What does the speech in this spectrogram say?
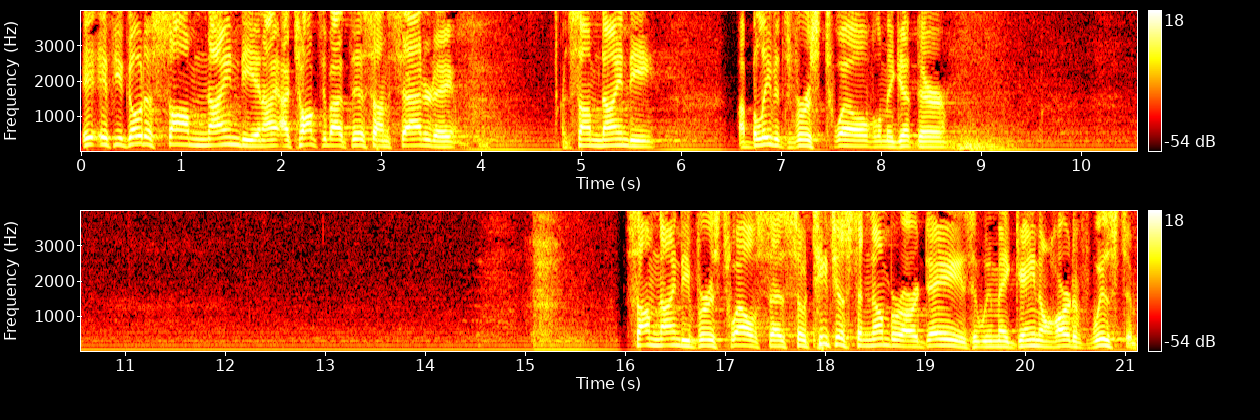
If you go to Psalm 90, and I, I talked about this on Saturday, Psalm 90, I believe it's verse 12. Let me get there. Psalm 90, verse 12 says, So teach us to number our days that we may gain a heart of wisdom.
